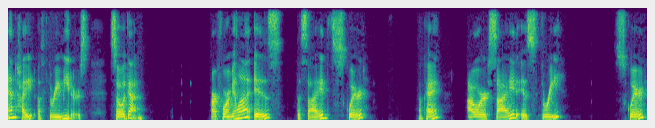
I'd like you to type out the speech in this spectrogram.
and height of 3 meters. So again, our formula is the side squared, okay? Our side is 3 squared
